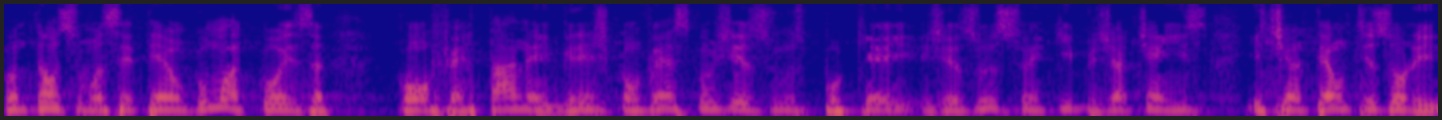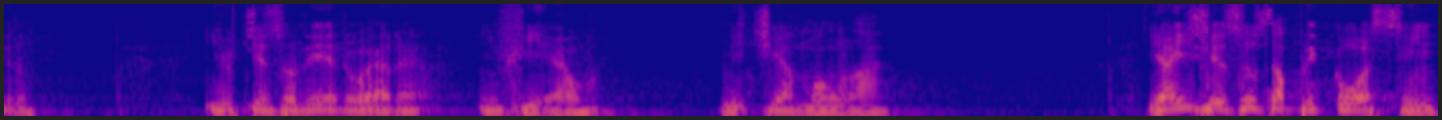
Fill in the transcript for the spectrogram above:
Então, se você tem alguma coisa com ofertar na igreja, converse com Jesus, porque Jesus sua equipe já tinha isso, e tinha até um tesoureiro. E o tesoureiro era infiel, metia a mão lá. E aí Jesus aplicou assim:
